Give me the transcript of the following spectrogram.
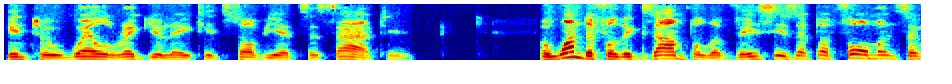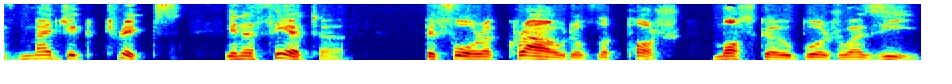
into well regulated Soviet society. A wonderful example of this is a performance of magic tricks in a theatre before a crowd of the posh Moscow bourgeoisie.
